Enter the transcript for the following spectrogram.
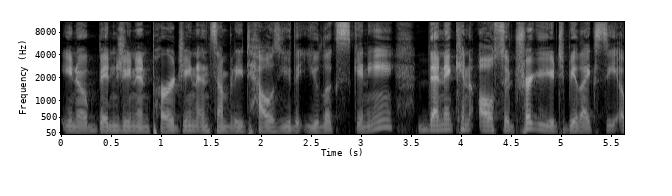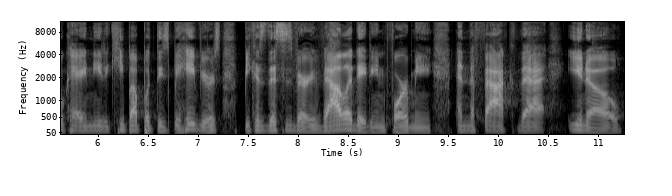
you know, binging and purging and somebody tells you that you look skinny, then it can also trigger you to be like, "See, okay, I need to keep up with these behaviors because this is very validating for me." And the fact that, you know,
